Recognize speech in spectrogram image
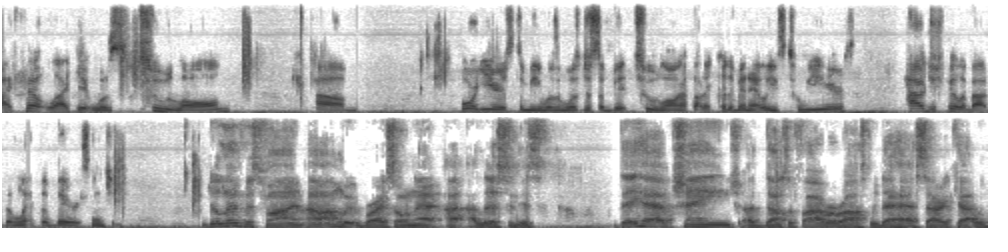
I felt like it was too long. Um, four years to me was was just a bit too long. I thought it could have been at least two years. How did you feel about the length of their extension? The length is fine. I, am with Bryce on that. I, I listen. It's they have changed a dumpster fire roster that has salary cap with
